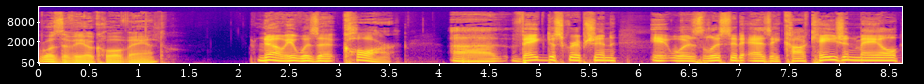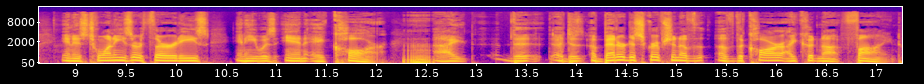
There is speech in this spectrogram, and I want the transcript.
Was the vehicle a van? No, it was a car. Uh, vague description. It was listed as a Caucasian male in his 20s or 30s, and he was in a car. I the a, a better description of the, of the car I could not find.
